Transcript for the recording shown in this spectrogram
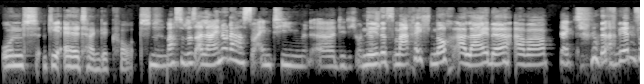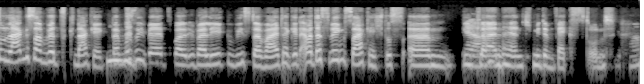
und die Eltern gecoacht. Hm, machst du das alleine oder hast du ein Team, äh, die dich unterstützt? Nee, das mache ich noch alleine, aber das wird so langsam wird's knackig. Da muss ich mir jetzt mal überlegen, wie es da weitergeht. Aber deswegen sage ich, dass ähm, die ja. kleine Heldenschmiede wächst. Und ja.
